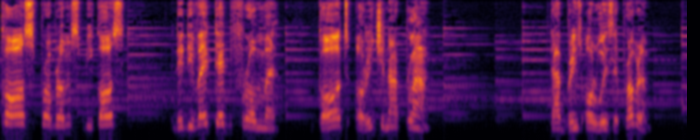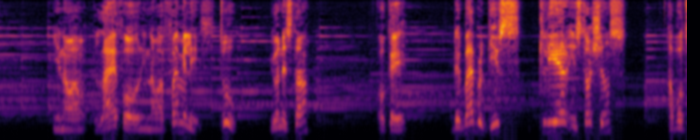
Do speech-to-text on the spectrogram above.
cause problems because they divided from uh, God's original plan. That brings always a problem in our life or in our families too. You understand? Okay. The Bible gives clear instructions about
